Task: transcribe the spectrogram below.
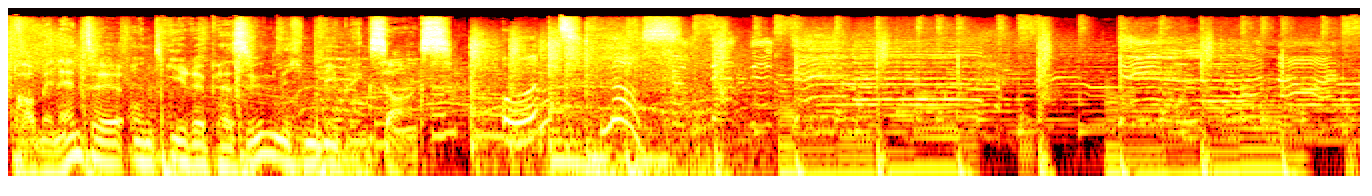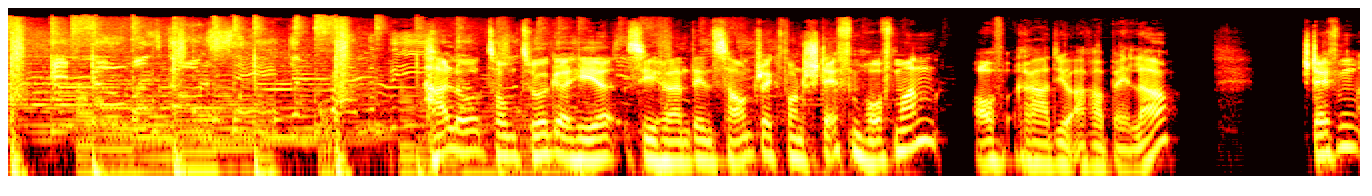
Prominente und ihre persönlichen Lieblingssongs. Und los! Hallo, Tom Turger hier. Sie hören den Soundtrack von Steffen Hoffmann auf Radio Arabella. Steffen,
